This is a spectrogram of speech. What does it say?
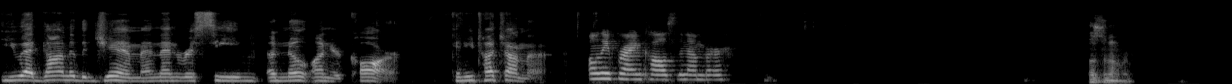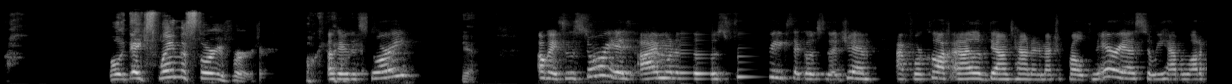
you had gone to the gym and then received a note on your car. Can you touch on that? Only if Brian calls the number. What's the number? Well, explain the story first. Okay. Okay, the story? Okay, so the story is I'm one of those freaks that goes to the gym at four o'clock, and I live downtown in a metropolitan area, so we have a lot of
